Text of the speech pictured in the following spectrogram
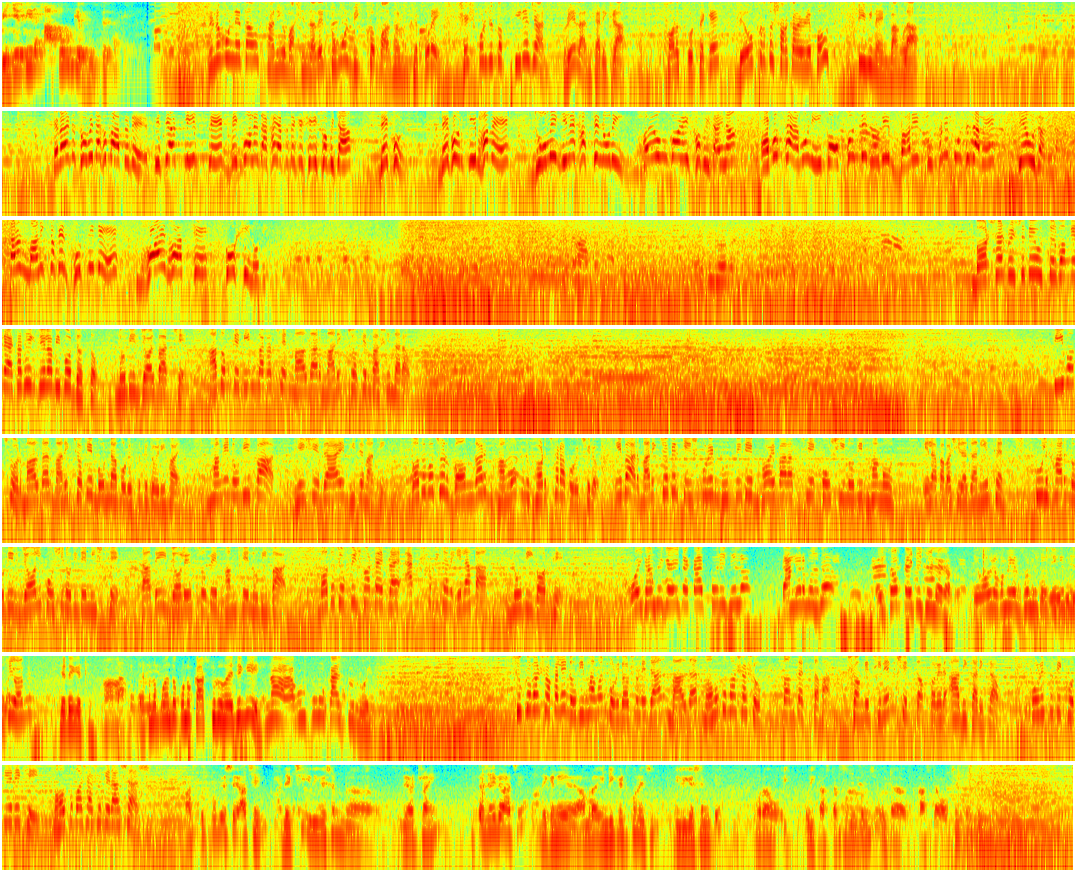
বিজেপির আতঙ্কে ভুগতে থাকে। তৃণমূল নেতা ও স্থানীয় বাসিন্দাদের তুমুল বিক্ষোভ বাধার মুখে পড়ে শেষ পর্যন্ত ফিরে যান রেল আধিকারিকরা। খড়গপুর থেকে দেবব্রত সরকারের রিপোর্ট টিভি নাইন বাংলা। এবার একটা ছবি দেখাবো আপনাদের। পিসিআর প্লিজ প্লে বিগ বলে দেখাই আপনাদেরকে সেই ছবিটা। দেখুন। দেখুন কীভাবে জমি গিলে খাচ্ছে নদী। ভয়ঙ্কর এই ছবি, তাই না? অবস্থা এমনই, কখন যে নদী বাড়ির উঠোনে পৌঁছে যাবে, কেউ জানে না। কারণ মানিকচকের ভূতনিতে ভয় ধরাচ্ছে কোশি নদী। বর্ষার বৃষ্টিতে উত্তরবঙ্গের একাধিক জেলা বিপর্যস্ত। নদীর জল বাড়ছে। আতঙ্কে দিন কাটাচ্ছেন মালদার মানিকচকের বাসিন্দারাও। ফি বছর মালদার মানিকচকে বন্যা পরিস্থিতি তৈরি হয়। ভাঙে নদীর পার ভেসে যায় ভিটেমাটি গত বছর গঙ্গার ভাঙন ঘরছাড়া করেছিল। এবার মানিকচকের কেশপুরের ভূতনিতে ভয় বাড়াচ্ছে কোশি নদীর ভাঙন। এলাকাবাসীরা জানিয়েছেন, ফুলহার নদীর জল কোশি নদীতে মিশছে। তাতেই জলের স্রোতে ভাঙছে নদী পার গত চব্বিশ ঘন্টায় প্রায় একশো মিটার এলাকা নদী গর্ভে। ওইখান থেকে এইটা কাজ করেছিল, ডাঙের মধ্যে। ওই সব কেটে চলে গেল। ওই রকমই একশো মিটার থেকে বেশি হবে? কেটে গেছে। এখনও পর্যন্ত কোনো কাজ শুরু হয়েছে কি? না এখন কোনো কাজ শুরু হয়নি। শুক্রবার সকালে নদী ভাঙন পরিদর্শনে যান মালদার মহকুমা শাসক পঙ্কজ তামাক সঙ্গে ছিলেন সেচ দপ্তরের আধিকারিকরাও। পরিস্থিতি খতিয়ে দেখে মহকুমা শাসকের আশ্বাস। তো প্রোগ্রেসে আছেই। দেখছি ইরিগেশন দে আর ট্রাইং একটা জায়গা আছে যেখানে আমরা ইন্ডিকেট করেছি ইরিগেশনকে ওরা ওই ওই কাজটা করবে বলেছে ওইটা কাজটা অবশ্যই করতেই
